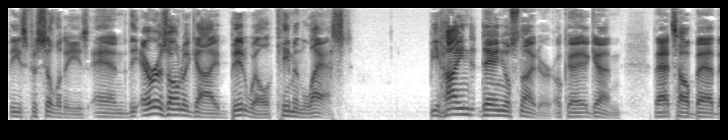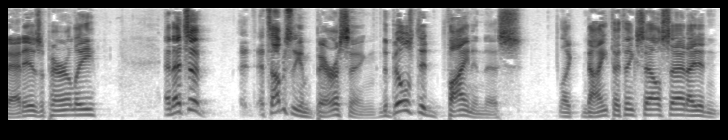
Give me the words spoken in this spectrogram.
these facilities. And the Arizona guy, Bidwill, came in last behind Daniel Snyder. Okay, again, that's how bad that is, apparently. And that's a it's obviously embarrassing. The Bills did fine in this, like ninth, I think Sal said. I didn't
